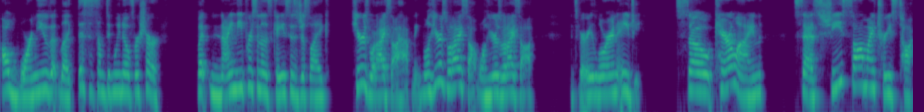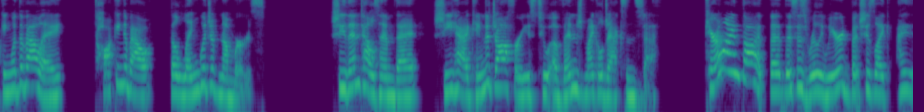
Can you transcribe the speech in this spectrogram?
I'll warn you that like this is something we know for sure. But 90% of this case is just like, here's what I saw happening. Well, here's what I saw. Well, here's what I saw. It's very Lauren Agee. So Caroline says she saw Mitrice talking with the valet, talking about the language of numbers. She then tells him that she had came to Geoffrey's to avenge Michael Jackson's death. Caroline thought that this is really weird, but she's like, I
